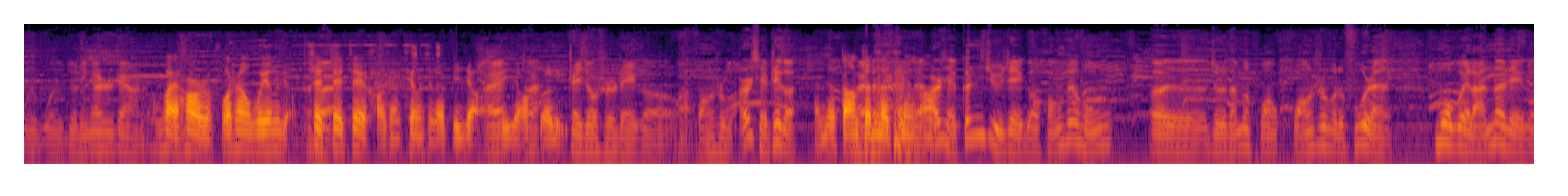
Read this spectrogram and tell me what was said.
我我觉得应该是这样的。外号是佛山无影脚，这这这好像听起来比较比较合理。这就是这个黄师傅，而且这个咱就当真的听啊。而且根据这个黄飞鸿，呃，就是咱们黄黄师傅的夫人。莫桂兰的这个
